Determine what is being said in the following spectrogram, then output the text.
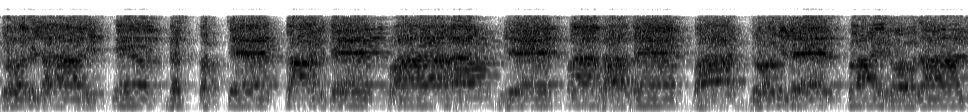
ज्योतिषादित्येभ्यस्तप्ते त्वा रुचे त्वा त्वा भासे त्वा ज्योतिषे त्वा यशोदान्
